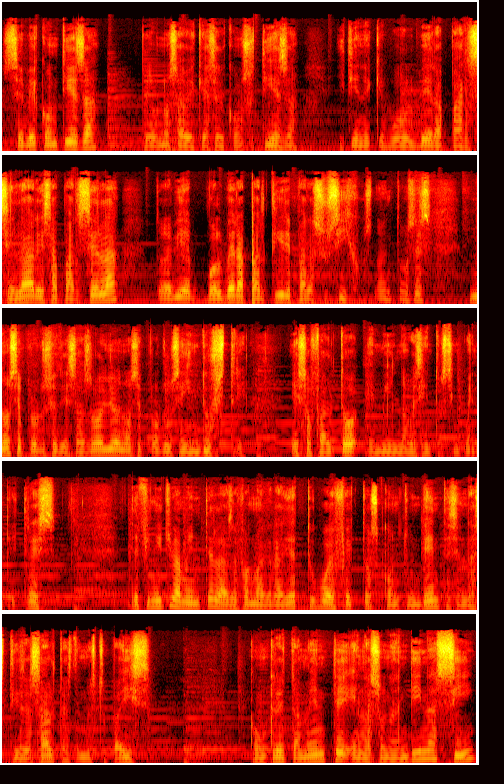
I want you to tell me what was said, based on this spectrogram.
se ve con tierra, pero no sabe qué hacer con su tierra y tiene que volver a parcelar esa parcela, todavía volver a partir para sus hijos. ¿no? Entonces no se produce desarrollo, no se produce industria. Eso faltó en 1953. Definitivamente la reforma agraria tuvo efectos contundentes en las tierras altas de nuestro país. Concretamente en la zona andina sí,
